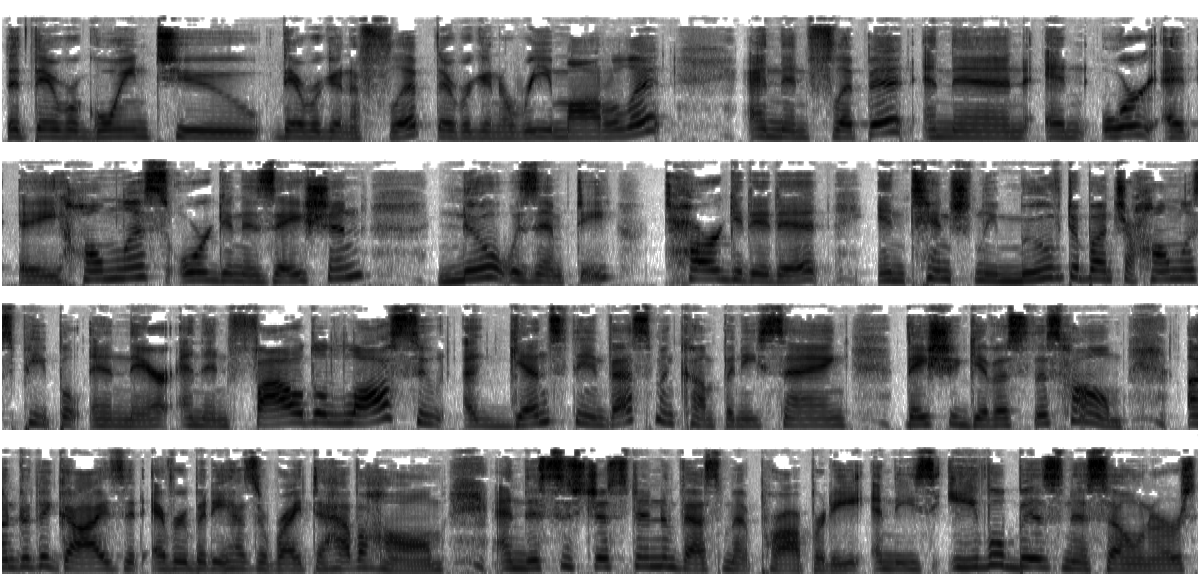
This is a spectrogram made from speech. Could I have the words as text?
that they were going to they were going to flip they were going to remodel it and then flip it and then an or a homeless organization knew it was empty targeted it intentionally moved a bunch of homeless people in there and then filed a lawsuit against the investment company saying they should give us this home under the guise that everybody has a right to have a home and this is just an investment property and these evil business owners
